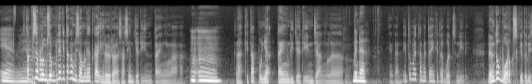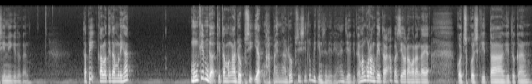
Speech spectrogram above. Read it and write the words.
Iya benar. Tapi sebelum-sebelumnya kita kan bisa melihat kayak hero-hero assassin jadiin tank lah. Mm-mm. Nah kita punya tank dijadiin jungler. Bener. Ya kan? Itu meta-meta yang kita buat sendiri. Dan itu works gitu di sini gitu kan. Tapi kalau kita melihat mungkin nggak kita mengadopsi ya ngapain ngadopsi sih lu bikin sendiri aja gitu emang kurang pintar apa sih orang-orang kayak coach-coach kita gitu kan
